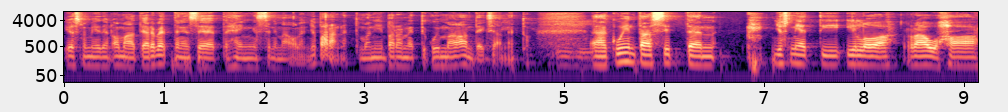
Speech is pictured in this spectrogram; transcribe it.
jos mä mietin omaa terveyttä, niin se, että hengessä niin mä olen jo parannettu. Mä olen niin parannettu kuin mä olen anteeksi annettu. Mm-hmm. Kuin taas sitten, jos miettii iloa, rauhaa,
